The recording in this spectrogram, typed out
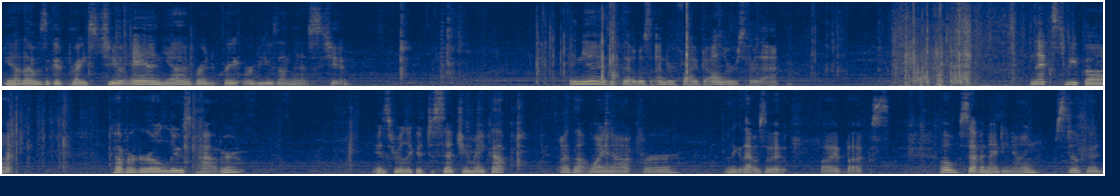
Yeah, that was a good price too. And yeah, I've read great reviews on this too. And yeah, I think that was under $5 for that. Next we've got CoverGirl Loose Powder. It's really good to set your makeup. I thought why not for, I think that was about five bucks. Oh, $7.99. Still good.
